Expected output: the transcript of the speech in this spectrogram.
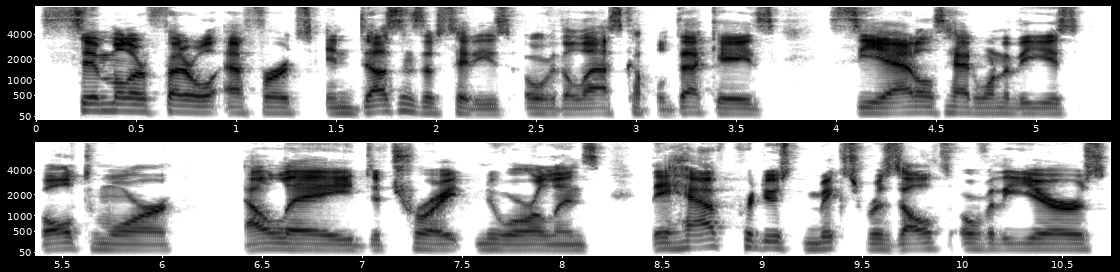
similar federal efforts in dozens of cities over the last couple decades. Seattle's had one of these, Baltimore, LA, Detroit, New Orleans. They have produced mixed results over the years,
